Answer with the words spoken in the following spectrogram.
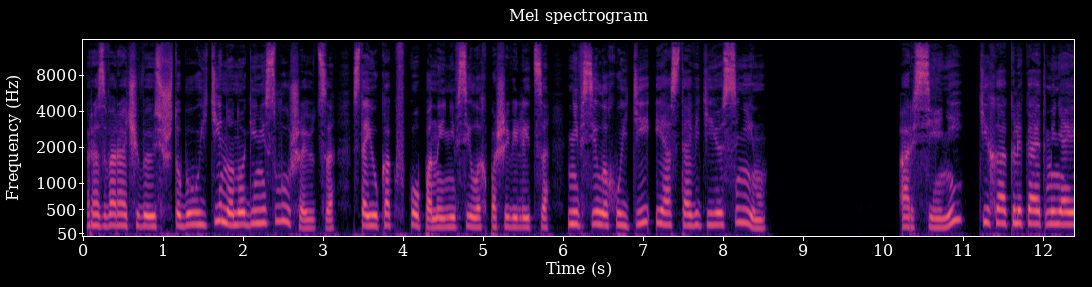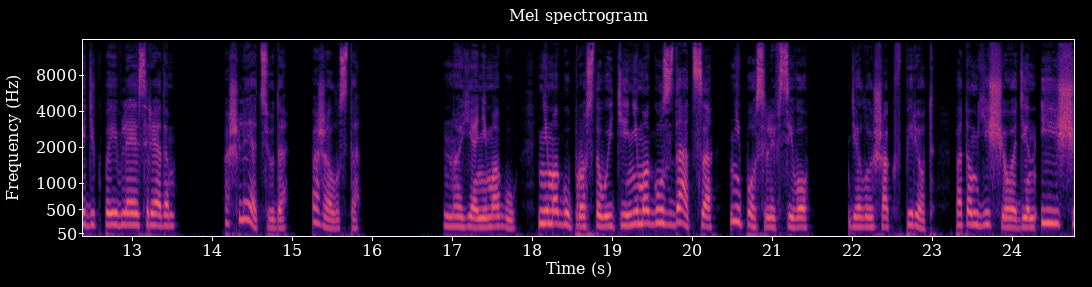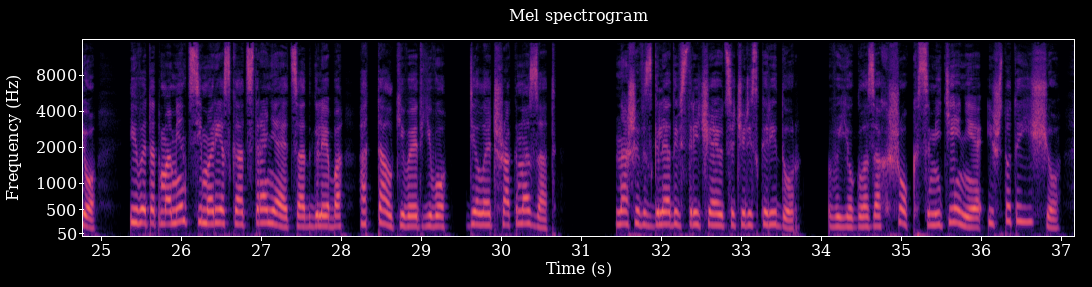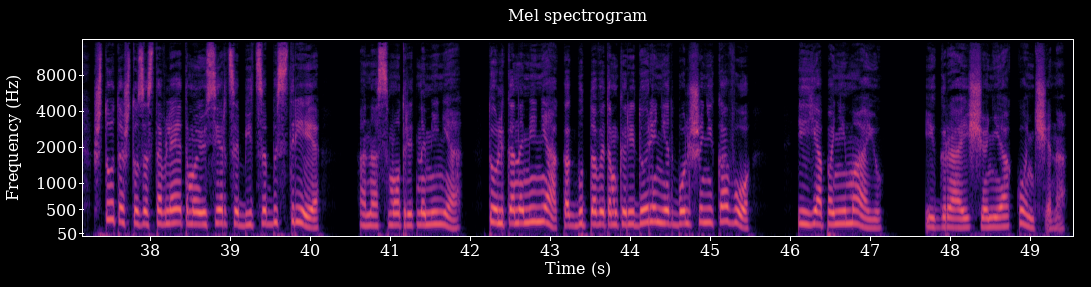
Разворачиваюсь, чтобы уйти, но ноги не слушаются. Стою как вкопанный, не в силах пошевелиться, не в силах уйти и оставить ее с ним. «Арсений?» — тихо окликает меня Эдик, появляясь рядом. «Пошли отсюда, пожалуйста». Но я не могу, не могу просто уйти, не могу сдаться, не после всего. Делаю шаг вперед, потом еще один и еще. И в этот момент Сима резко отстраняется от Глеба, отталкивает его, делает шаг назад. Наши взгляды встречаются через коридор. В ее глазах шок, смятение и что-то еще. Что-то, что заставляет мое сердце биться быстрее. Она смотрит на меня. Только на меня, как будто в этом коридоре нет больше никого — и я понимаю, игра еще не окончена.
